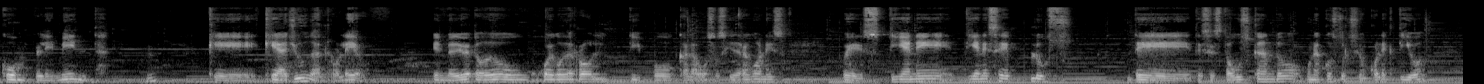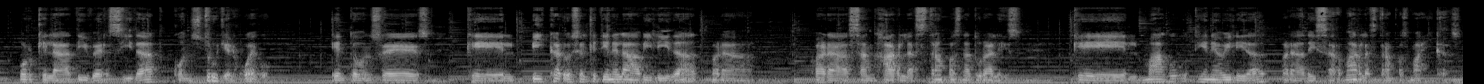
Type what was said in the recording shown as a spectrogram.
complementa, que, que ayuda al roleo. En medio de todo un juego de rol tipo Calabozos y Dragones, pues tiene, tiene ese plus de, se está buscando una construcción colectiva porque la diversidad construye el juego. Entonces, que el pícaro es el que tiene la habilidad para, para zanjar las trampas naturales, que el mago tiene habilidad para desarmar las trampas mágicas,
